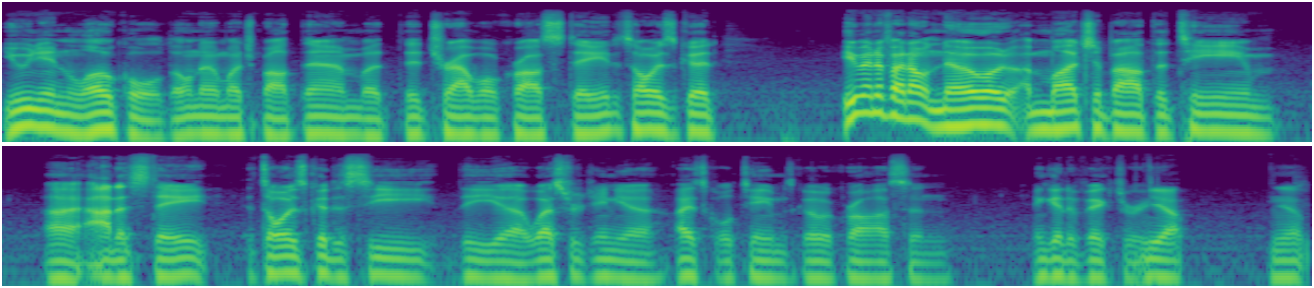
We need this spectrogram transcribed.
Union local, don't know much about them, but did travel across state. It's always good, even if I don't know much about the team uh, out of state. It's always good to see the uh, West Virginia high school teams go across and, and get a victory. yep. Yep.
